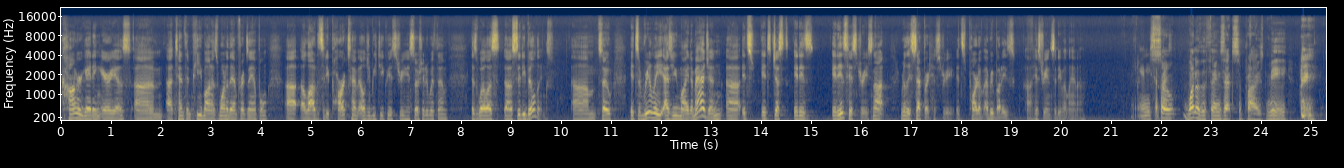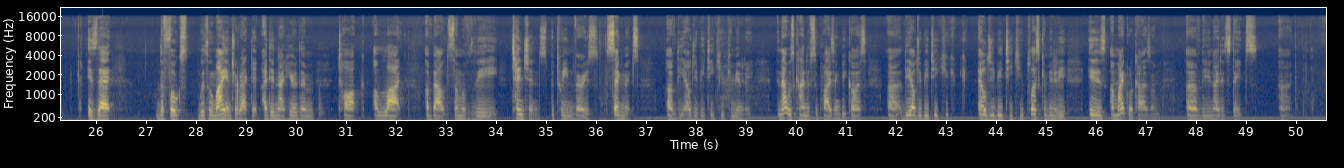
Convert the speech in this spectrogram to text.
congregating areas. Um, uh, 10th and Piedmont is one of them, for example. Uh, a lot of the city parks have LGBTQ history associated with them, as well as uh, city buildings. Um, so it's really, as you might imagine, uh, it's it's just it is it is history. It's not really separate history. It's part of everybody's uh, history in city of Atlanta. Any surprise? So one of the things that surprised me is that the folks with whom I interacted, I did not hear them talk a lot about some of the tensions between various segments of the LGBTQ community. And that was kind of surprising because uh, the LGBTQ, LGBTQ plus community is a microcosm of the United States, uh,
